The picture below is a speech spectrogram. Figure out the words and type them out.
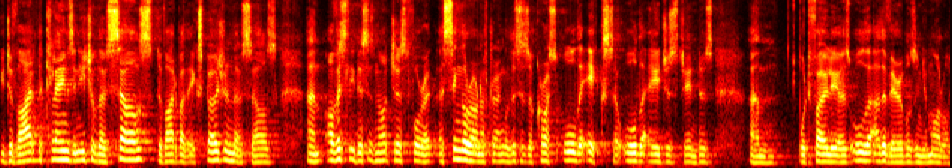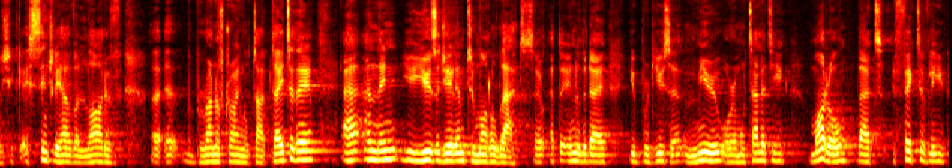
You divide the claims in each of those cells, divided by the exposure in those cells. Um, obviously, this is not just for a, a single runoff triangle, this is across all the X, so all the ages, genders, um, portfolios, all the other variables in your model. You essentially have a lot of uh, uh, runoff triangle type data there, uh, and then you use a GLM to model that. So at the end of the day, you produce a mu or a mortality model that effectively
